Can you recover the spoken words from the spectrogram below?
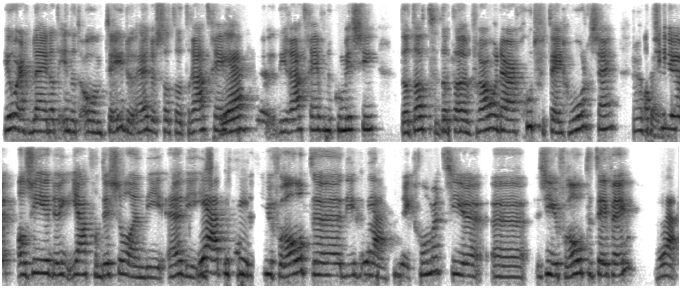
heel erg blij dat in dat OMT, de, hè, dus dat, dat raadgevende, ja. die raadgevende commissie, dat, dat, dat de vrouwen daar goed vertegenwoordigd zijn. Okay. Al, zie je, al zie je de Jaap van Dissel en die, hè, die, ja, zie je vooral op de, die, ja. Gommert, zie je, uh, zie je vooral op de tv. Ja.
